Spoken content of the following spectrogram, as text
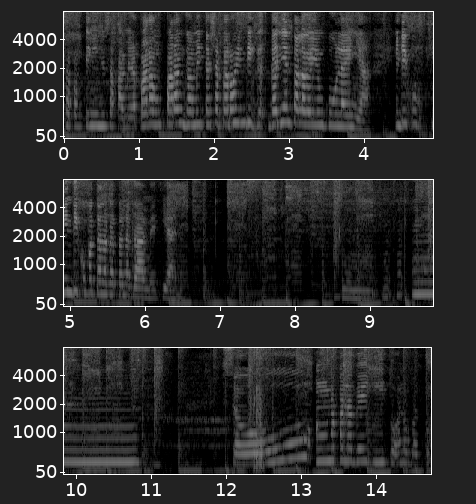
sa pagtingin nyo sa camera, parang parang gamit na siya pero hindi ganyan talaga yung kulay niya. Hindi ko hindi ko pa talaga 'to nagamit, 'yan. Mm, mm, mm, so, ang nakalagay dito, ano ba 'to?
